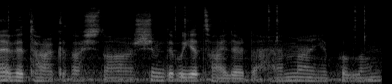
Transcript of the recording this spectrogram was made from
Evet arkadaşlar. Şimdi bu yatayları da hemen yapalım.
